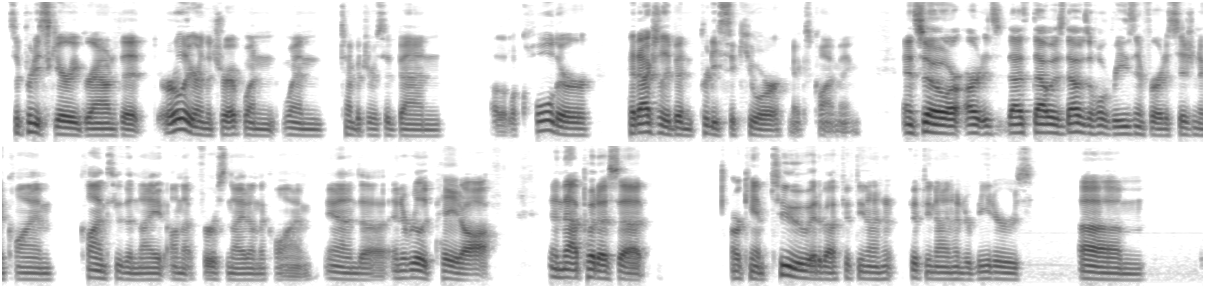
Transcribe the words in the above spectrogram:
some pretty scary ground that earlier in the trip when when temperatures had been a little colder had actually been pretty secure mixed climbing. And so our, our that that was that was the whole reason for our decision to climb climb through the night on that first night on the climb, and uh, and it really paid off. And that put us at our camp two at about 5,900 meters. Um,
